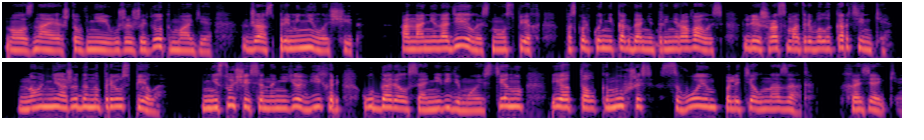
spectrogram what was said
Но зная, что в ней уже живет магия, Джаз применила щит — она не надеялась на успех, поскольку никогда не тренировалась, лишь рассматривала картинки. Но неожиданно преуспела. Несущийся на нее вихрь ударился о невидимую стену и, оттолкнувшись, своим полетел назад, к хозяйке.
